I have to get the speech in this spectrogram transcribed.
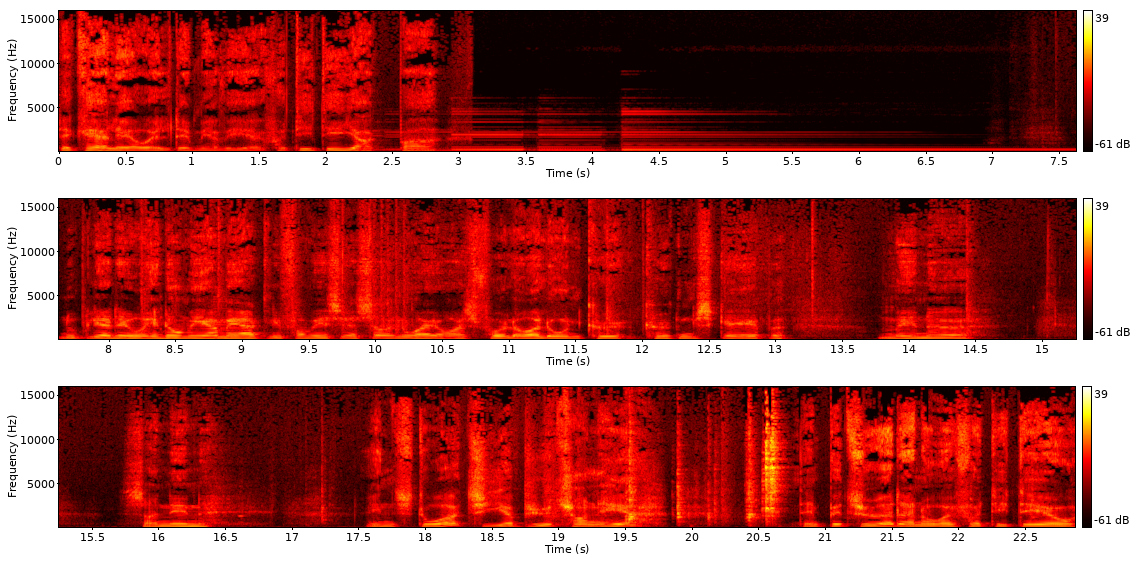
det kan jeg lave alle dem, jeg vil, fordi det er jagtbare. Nu bliver det jo endnu mere mærkeligt, for hvis jeg så, nu har jeg også fået lov at låne kø, køkkenskabe, men øh, sådan en, en stor tigerpyton her, den betyder der noget, fordi det er jo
